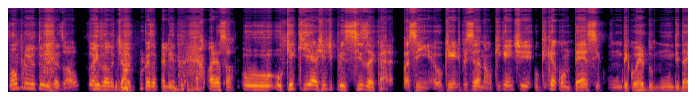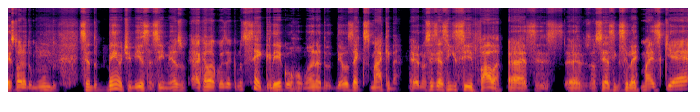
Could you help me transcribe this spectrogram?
vamos pro YouTube, pessoal. Sorrisão do Thiago, coisa mais linda. Olha só, o, o que que a gente precisa, cara? Assim, o que a gente precisa não, o que que a gente, o que que acontece com o decorrer do mundo e da história do mundo, sendo bem otimista assim mesmo, é aquela coisa que não sei se é grego ou romana, do Deus Ex Machina. Eu não sei se é assim que se fala, é, se, é, não sei se é assim que se lê, mas que é,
